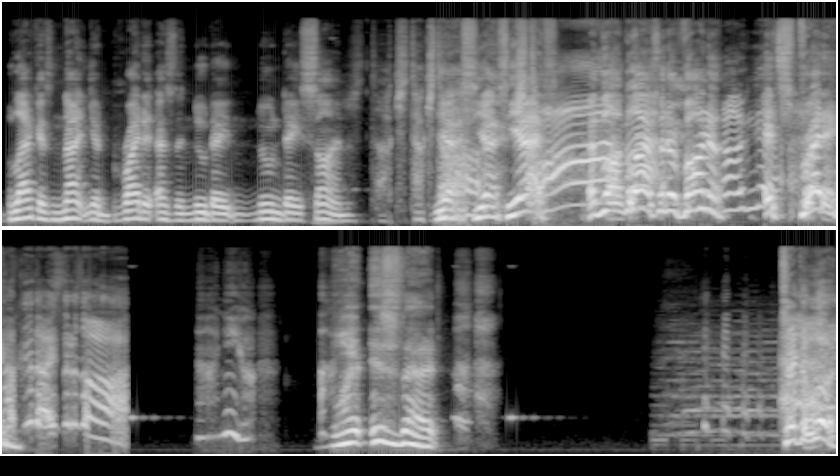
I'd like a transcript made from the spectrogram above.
Black as night, yet bright as the new day, noonday sun. Yes, yes, yes! At long last, nirvana! It's spreading! What is that? Take a look.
